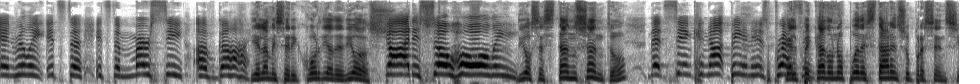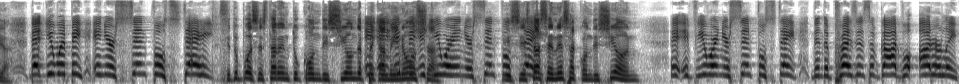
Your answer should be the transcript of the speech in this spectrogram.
And, really, it's the it's the mercy of God. Y es la misericordia de Dios. God is so holy Dios es tan santo that sin cannot be in His que el presence. pecado no puede estar en su presencia. That you would be in your sinful state. Que tú puedes estar en tu condición de i- If, pecaminosa. if you were in your sinful Y si estás en esa condición, If you were in your sinful state, then the presence of God will utterly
